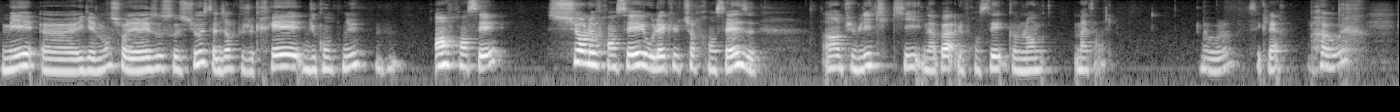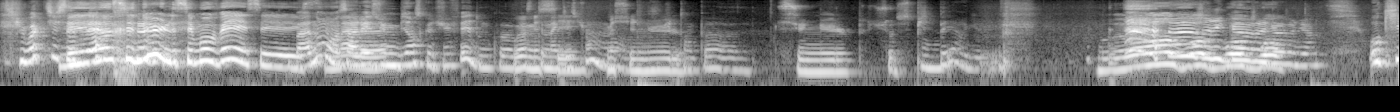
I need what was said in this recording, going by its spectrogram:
mais euh, également sur les réseaux sociaux, c'est-à-dire que je crée du contenu Mhm. en français, sur le français ou la culture française, à un public qui n'a pas le français comme langue maternelle. bah voilà. C'est clair Bah ouais. Tu vois que tu sais Mais faire. euh, c'est nul, c'est mauvais, c'est. Bah non, ça mal, euh, résume bien ce que tu fais, donc euh, Ouais, mais c'était ma question. mais hein. c'est nul. Pas C'est nul. Sur Spielberg. Je rigole, wow, je rigole, je rigole. Ok,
